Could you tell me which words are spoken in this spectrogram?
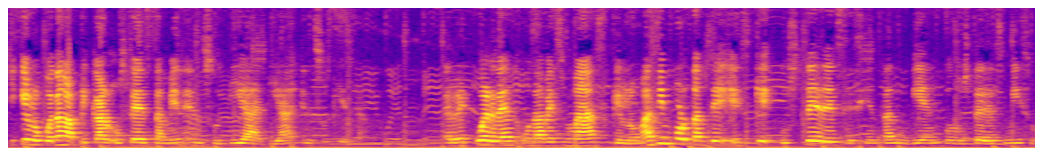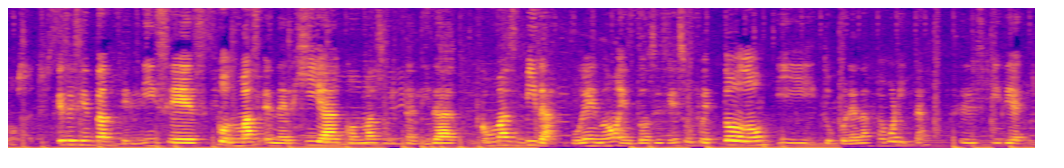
y que lo puedan aplicar ustedes también en su día a día, en su dieta. Recuerden una vez más que lo más importante es que ustedes se sientan bien con ustedes mismos que se sientan felices, con más energía, con más vitalidad, con más vida. Bueno, entonces eso fue todo y tu coreana favorita se despide aquí.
